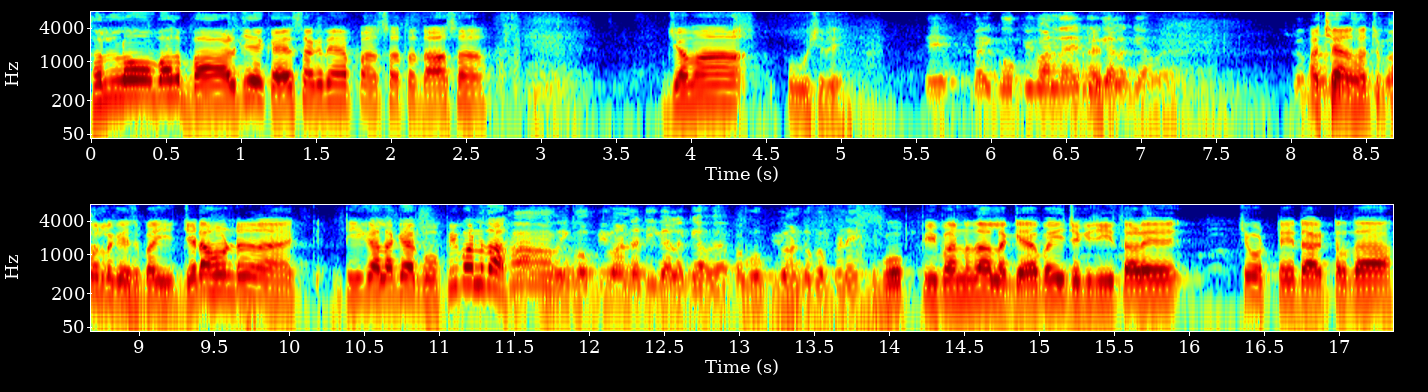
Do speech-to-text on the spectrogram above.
ਥੱਲੋਂ ਬਸ ਬਾਲ ਜੇ ਕਹਿ ਸਕਦੇ ਆ 5 7 10 ਜਮਾ ਪੂਛਦੇ ਤੇ ਬਾਈ ਗੋਪੀਵਨ ਦਾ ਇਹ ਟੀਕਾ ਲੱਗਿਆ ਹੋਇਆ। ਅੱਛਾ ਦਾ ਸੱਚ ਭੁੱਲ ਗਏ ਸੀ ਬਾਈ। ਜਿਹੜਾ ਹੁਣ ਟੀਕਾ ਲੱਗਿਆ ਗੋਪੀ ਬੰਨ ਦਾ? ਹਾਂ ਹਾਂ ਬਾਈ ਗੋਪੀਵਨ ਦਾ ਟੀਕਾ ਲੱਗਿਆ ਹੋਇਆ ਆਪਾਂ ਗੋਪੀਵਨ ਤੋਂ ਗੱਬਣੇ। ਗੋਪੀ ਬੰਨ ਦਾ ਲੱਗਿਆ ਬਾਈ ਜਗਜੀਤ ਵਾਲੇ ਝੋਟੇ ਡਾਕਟਰ ਦਾ।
